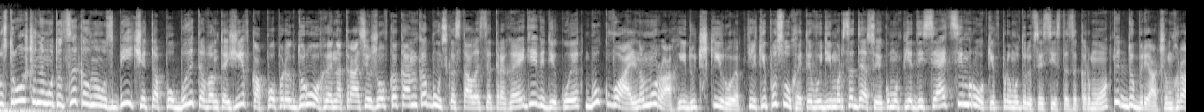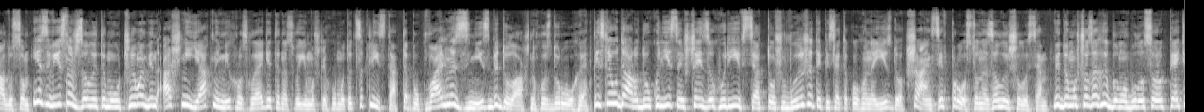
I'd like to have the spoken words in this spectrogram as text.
Розтрощений мотоцикл на узбіччі та побита вантажівка поперек дороги на трасі Жовка Канка Бузька сталася трагедія, від якої буквально мурахи йдуть шкірою. Тільки послухайте, водій мерседесу, якому 57 років примудрився сісти за кермо під добрячим градусом. І звісно ж, залитими очима він аж ніяк не міг розгледіти на своєму шляху мотоцикліста та буквально зніс бідолашного з дороги. Після удару до окуліста ще й загорівся. Тож вижити після такого наїзду шансів просто не залишилося. Відомо, що загиблому було 45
